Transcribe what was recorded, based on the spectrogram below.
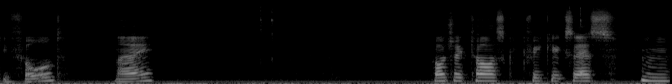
Default. Nej. Project Task, Quick Access. Hmm.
